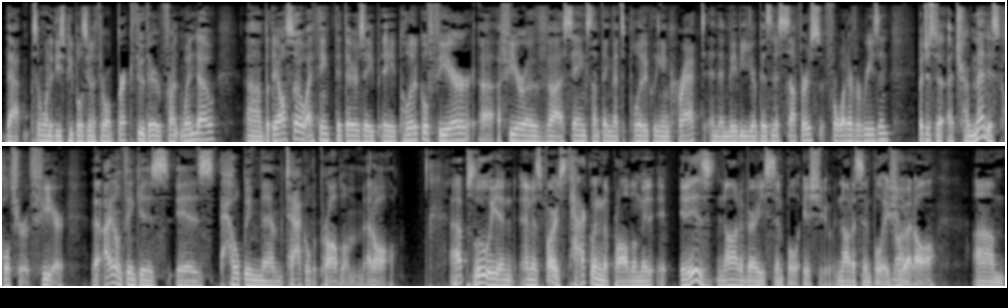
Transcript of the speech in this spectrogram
that so one of these people is going to throw a brick through their front window. Uh, but they also, I think that there's a, a political fear, uh, a fear of uh, saying something that's politically incorrect, and then maybe your business suffers for whatever reason. But just a, a tremendous culture of fear that I don't think is is helping them tackle the problem at all. Absolutely, and and as far as tackling the problem, it it is not a very simple issue, not a simple issue not at all. Um,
